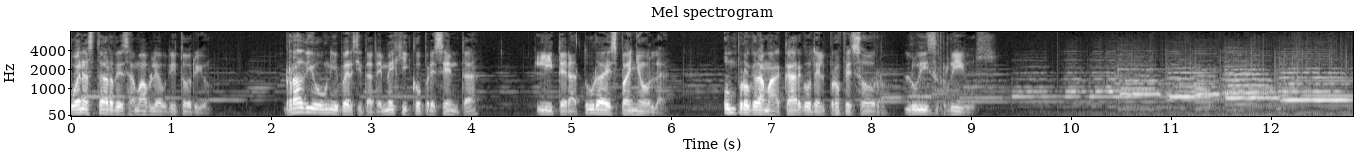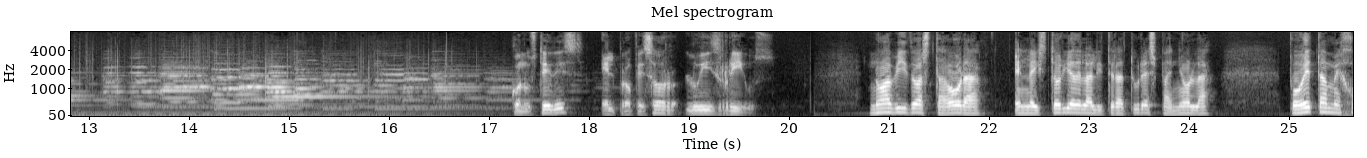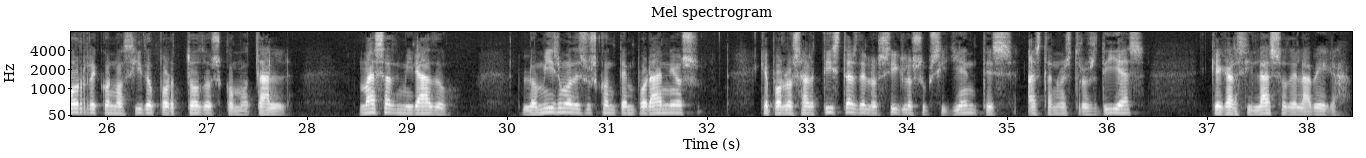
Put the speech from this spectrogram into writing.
Buenas tardes, amable auditorio. Radio Universidad de México presenta Literatura Española, un programa a cargo del profesor Luis Ríos. Con ustedes, el profesor Luis Ríos. No ha habido hasta ahora, en la historia de la literatura española, poeta mejor reconocido por todos como tal, más admirado, lo mismo de sus contemporáneos que por los artistas de los siglos subsiguientes hasta nuestros días, que Garcilaso de la Vega.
